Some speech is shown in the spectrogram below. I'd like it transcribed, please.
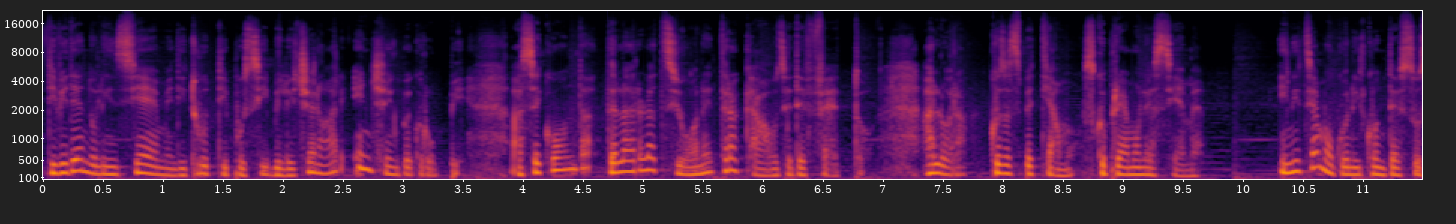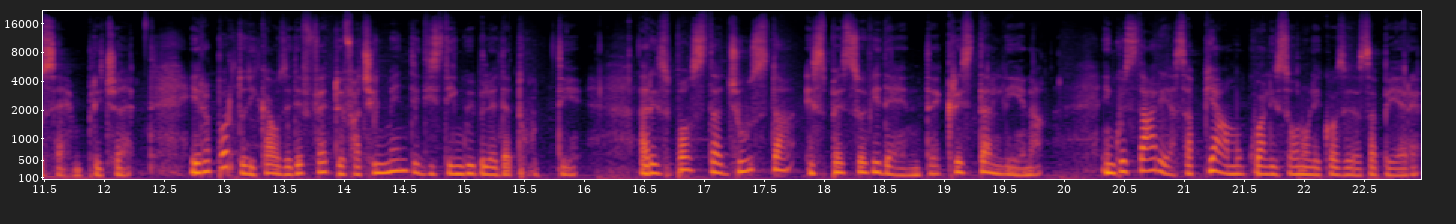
dividendo l'insieme di tutti i possibili scenari in cinque gruppi, a seconda della relazione tra causa ed effetto. Allora, cosa aspettiamo? Scopriamole assieme. Iniziamo con il contesto semplice. Il rapporto di causa ed effetto è facilmente distinguibile da tutti. La risposta giusta è spesso evidente, cristallina. In quest'area sappiamo quali sono le cose da sapere.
